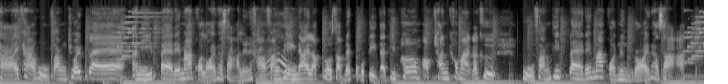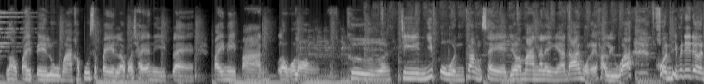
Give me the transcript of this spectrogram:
ท้ายค่ะหูฟังช่วยแปล อันนี้แปลได้มากกว่าร้อยภาษาเลยนะคะ ฟังเพลงได้รับโทรศัพท์ได้ปกติ แต่ที่เพิ่มออปชันเข้ามาก็คือ หูฟังที่แปลได้มากกว่า 100 ภาษา เราไปเปรูมาเขาพูดสเปน เราก็ใช้อันนี้แปลไปเนปาลเราก็ลองคือจีนญี่ปุ่นฝรั่งเศสเยอรมันอะไรอย่างเงี้ยได้หมดเลยค่ะ หรือว่าคนที่ไม่ได้เดิน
